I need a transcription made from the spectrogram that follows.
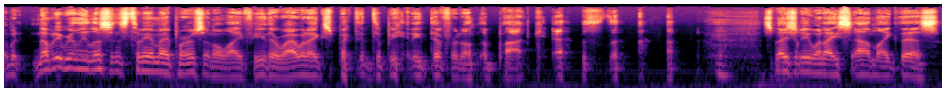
Nobody, nobody really listens to me in my personal life either. Why would I expect it to be any different on the podcast? Especially when I sound like this.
